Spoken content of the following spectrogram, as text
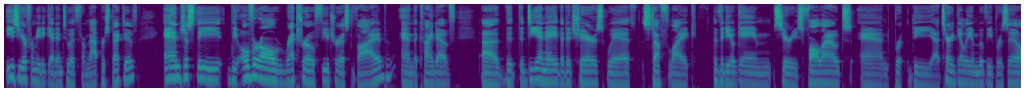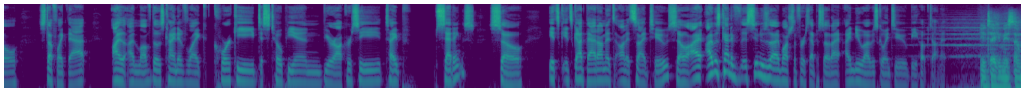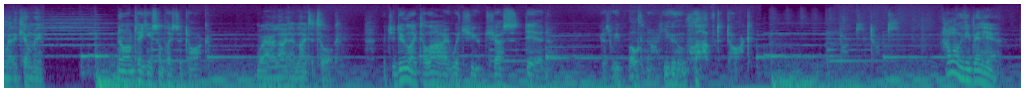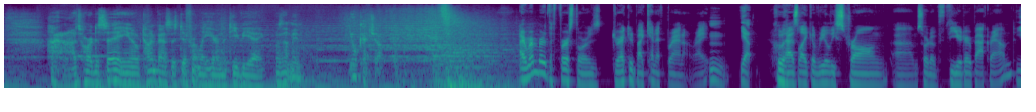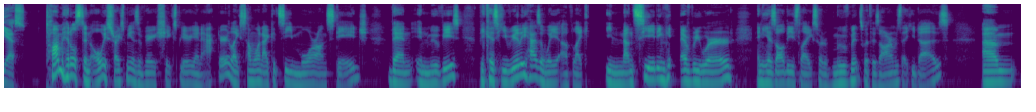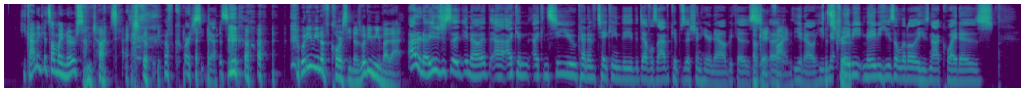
easier for me to get into it from that perspective, and just the the overall retro futurist vibe and the kind of uh, the the DNA that it shares with stuff like the video game series Fallout and the uh, Terry Gilliam movie Brazil, stuff like that. I, I love those kind of like quirky dystopian bureaucracy type settings. So it's it's got that on its on its side too. So I, I was kind of as soon as I watched the first episode, I, I knew I was going to be hooked on it. You're taking me somewhere to kill me. No, I'm taking you someplace to talk. Where I lie, don't like to talk. But you do like to lie, which you just did. Because we both know you love to talk. Talky, talky. How long have you been here? I don't know, it's hard to say. You know, time passes differently here in the TVA. What does that mean? You'll catch up. I remember the first Thor was directed by Kenneth Branagh, right? Mm, yeah. Who has like a really strong um, sort of theater background. Yes. Tom Hiddleston always strikes me as a very Shakespearean actor, like someone I could see more on stage than in movies because he really has a way of like enunciating every word and he has all these like sort of movements with his arms that he does. Um he kind of gets on my nerves sometimes actually. of course he does. what do you mean of course he does? What do you mean by that? I don't know. You just uh, you know I can I can see you kind of taking the the devil's advocate position here now because Okay, uh, fine. You know he ma- maybe maybe he's a little he's not quite as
